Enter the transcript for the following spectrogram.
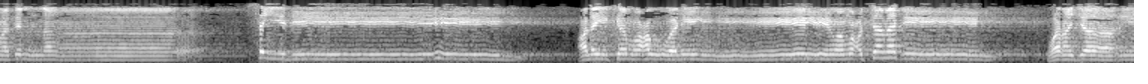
وذلة. سيدي عليك معولي ومعتمدي ورجائي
